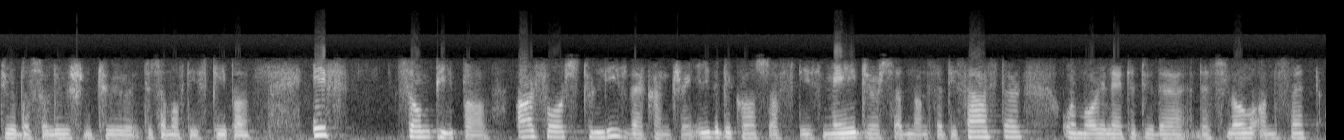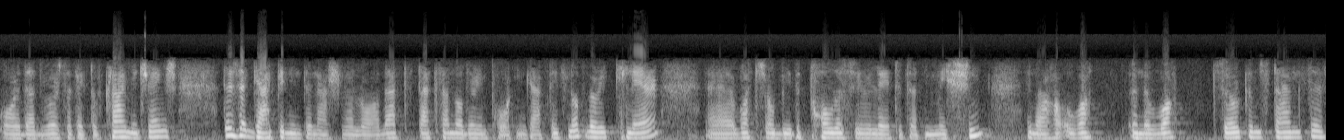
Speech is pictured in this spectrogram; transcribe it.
durable solution to to some of these people? If some people are forced to leave their country either because of this major sudden onset disaster or more related to the, the slow onset or the adverse effect of climate change, there's a gap in international law. That, that's another important gap. It's not very clear uh, what shall be the policy related to admission, you know, how, what, under what circumstances,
